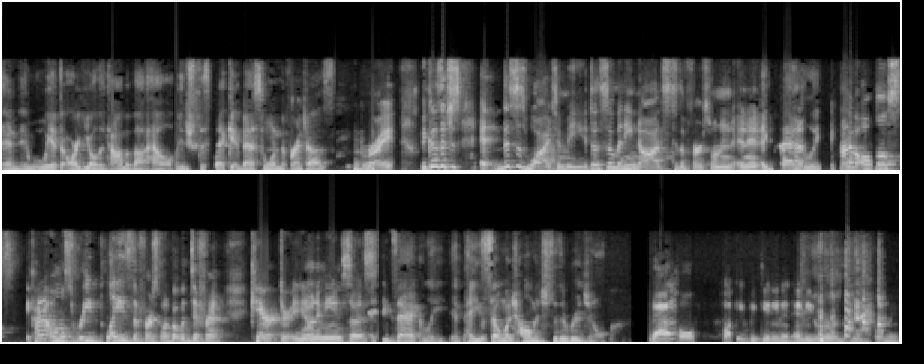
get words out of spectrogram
and it- we have to argue all the time about how it's the second best one in the franchise. right because it just it, this is why to me it does so many nods to the first one and, and it Exactly. it kind of almost it kind of almost replays the first one but with different character you know what i mean so it's Exactly. It pays so much homage to the original. That whole fucking beginning and ending ruined the movie for me.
